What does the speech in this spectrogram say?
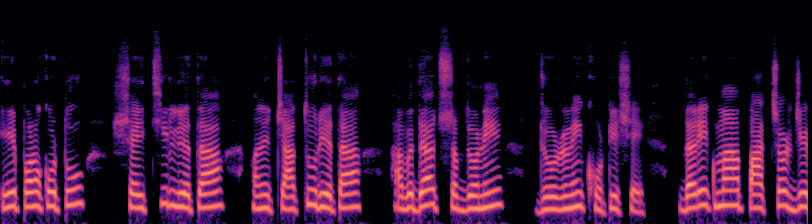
એ પણ ખોટું શૈથિલ્યતા અને ચાતુર્યતા આ બધા જ શબ્દોની જોડણી ખોટી છે. દરેકમાં પાછળ જે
